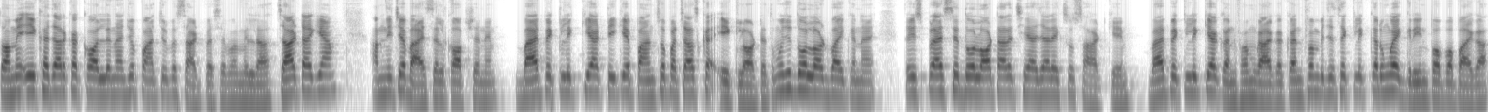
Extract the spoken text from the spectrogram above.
तो हमें एक हज़ार का कॉल लेना है जो पाँच रुपये साठ पैसे पर मिल रहा। चार्ट आ गया। अब नीचे बाय सेल का ऑप्शन है। बाय पे क्लिक किया, ठीक है? पाँच सौ पचास का एक लॉट है। तो मुझे दो लॉट बाय करना है। तो इस प्राइस से दो लॉट आ रहे छः हज़ार एक सौ साठ के। बाय पे क्लिक किया कन्फर्म का आएगा? कन्फर्म पे जैसे क्लिक करूँगा, एक ग्रीन पॉपअप आएगा।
